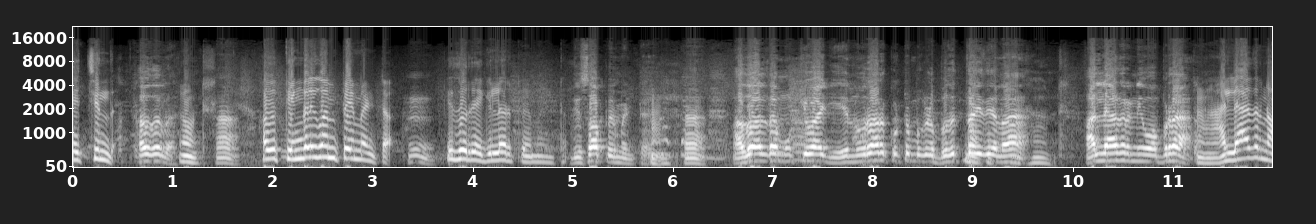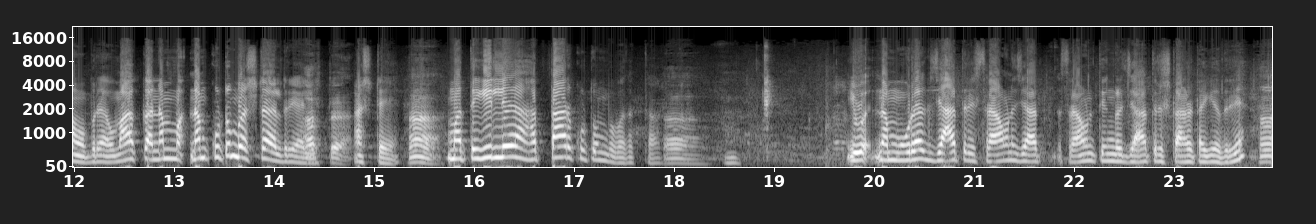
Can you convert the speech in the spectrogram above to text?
ಹೆಚ್ಚಿಂದ. ಹೌದಲ್ಲ? ಅದು ತಿಂಗಳಿಗೊಂದು ಪೇಮೆಂಟ್ ಇದು ರೆಗ್ಯುಲರ್ ಪೇಮೆಂಟ್ ದಿವಸ ಪೇಮೆಂಟ್ ಅದು ಅಲ್ದ ಮುಖ್ಯವಾಗಿ ನೂರಾರು ಕುಟುಂಬಗಳು ಬದುಕ್ತಾ ಇದೆಯಲ್ಲ? ಅಲ್ಲಿ ಆದ್ರೆ ನೀವು ಒಬ್ರ? ಅಲ್ಲಿ ಆದ್ರೆ ನಾವು ಒಬ್ರ. ಮಕ್ಕ ನಮ್ಮ ನಮ್ಮ ಕುಟುಂಬ ಅಷ್ಟೇ ಅಲ್ರಿ ಅಲ್ಲಿ. ಅಷ್ಟೇ. ಅಷ್ಟೇ. ಹಾ. ಮತ್ತೆ ಇಲ್ಲಿ ಹತ್ತಾರು ಕುಟುಂಬ ಬದುಕ್ತಾವ ಹಾ. ಇವ ನಮ್ಮ ಊರಾಗ ಜಾತ್ರೆ ಶ್ರಾವಣ ಜಾತ್ ಶ್ರಾವಣ ತಿಂಗಳ ಜಾತ್ರೆ ಸ್ಟಾರ್ಟ್ ಆಗ್ಯದ್ರಿ. ಹಾ.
